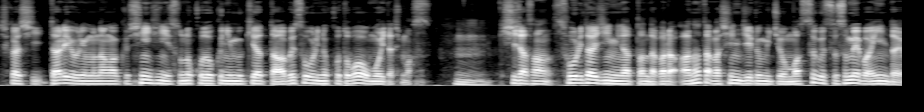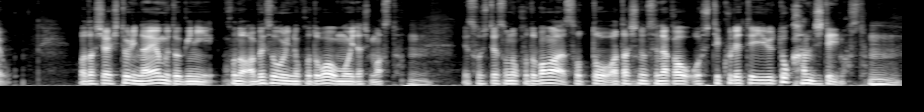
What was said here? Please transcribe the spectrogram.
しかし誰よりも長く真摯にその孤独に向き合った安倍総理の言葉を思い出します。うん。岸田さん、総理大臣になったんだから、あなたが信じる道をまっすぐ進めばいいんだよ。私は一人悩むときに、この安倍総理の言葉を思い出しますと。ん。でそしてその言葉がそっと私の背中を押してくれていると感じていますと。うん。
